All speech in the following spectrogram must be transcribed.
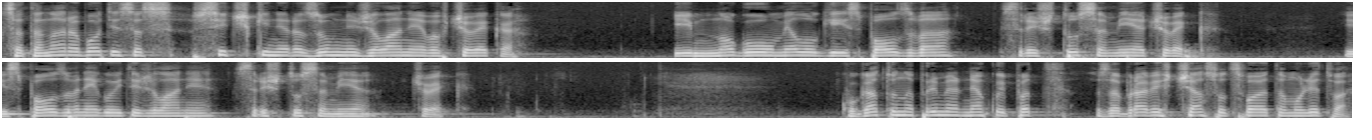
Сатана работи с всички неразумни желания в човека и много умело ги използва срещу самия човек. Използва неговите желания срещу самия човек. Когато, например, някой път забравиш част от своята молитва,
